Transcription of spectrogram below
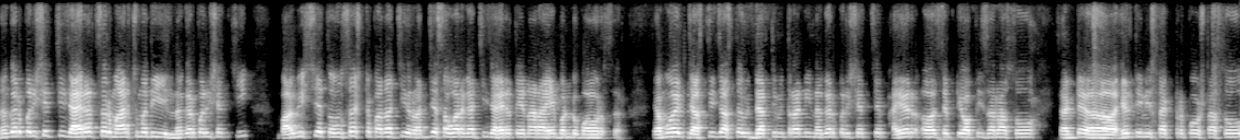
नगर परिषदची जाहिरात सर मार्चमध्ये येईल. नगर परिषदची बावीसशे चौसष्ट पदाची राज्य संवर्गाची जाहिरात येणार आहे बंडू पवार सर. त्यामुळे जास्तीत जास्त विद्यार्थी मित्रांनी नगर परिषदचे फायर सेफ्टी ऑफिसर असो सॅन्टे हेल्थ इन्स्पेक्टर पोस्ट असो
